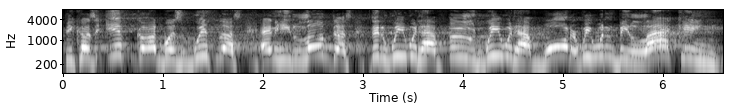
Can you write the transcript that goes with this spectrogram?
Because if God was with us and He loved us, then we would have food, we would have water, we wouldn't be lacking.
